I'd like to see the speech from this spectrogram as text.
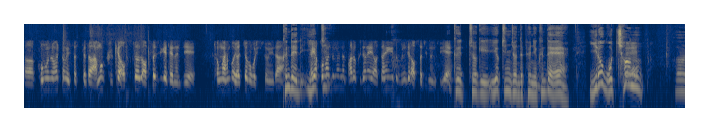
어, 고문을 활동했었을 때도 아무 그렇게 없어 없어지게 되는지 정말 한번 여쭤보고 싶습니다. 근데 이혁진 고만두면 바로 그 전에 어떤 행위도 문제가 없어지는지. 예. 그 저기 이혁진 전 대표님 근데 1억 5천 네. 어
